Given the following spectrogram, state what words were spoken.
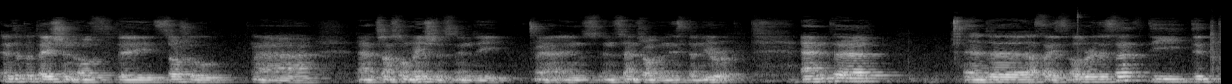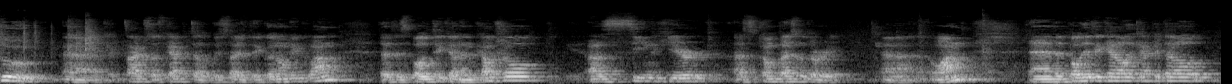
interpretation of the social transformations in, the, uh, in, in, Central and Eastern Europe. And, uh, and uh, as I already said, the, the two types of capital besides the economic one, that is political and cultural, as seen here as compensatory uh, one. And the political capital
